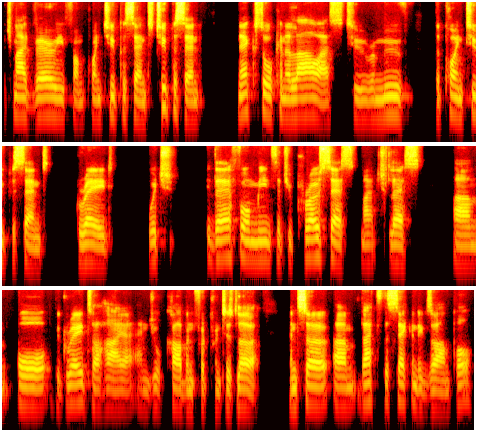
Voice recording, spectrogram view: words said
which might vary from 0.2% to 2%, NextOre can allow us to remove the 0.2% grade, which therefore means that you process much less um, or the grades are higher and your carbon footprint is lower. And so um, that's the second example.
